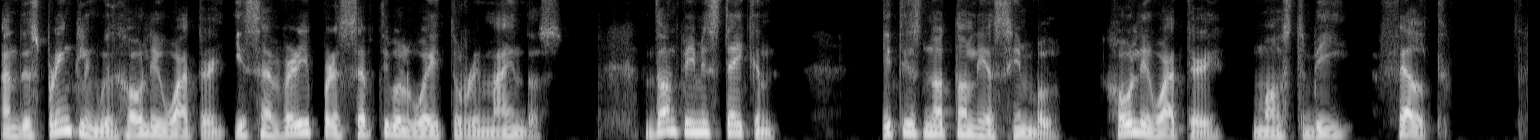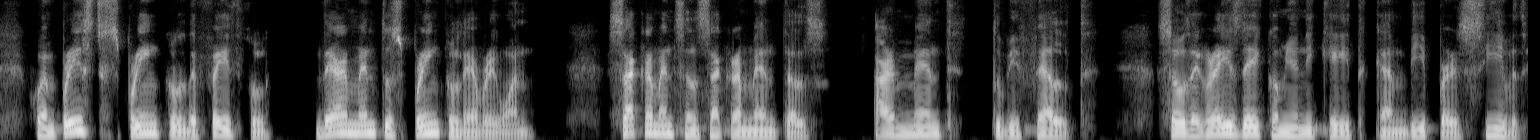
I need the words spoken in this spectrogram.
and the sprinkling with holy water is a very perceptible way to remind us. Don't be mistaken, it is not only a symbol. Holy water must be felt. When priests sprinkle the faithful, they are meant to sprinkle everyone. Sacraments and sacramentals are meant to be felt, so the grace they communicate can be perceived.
